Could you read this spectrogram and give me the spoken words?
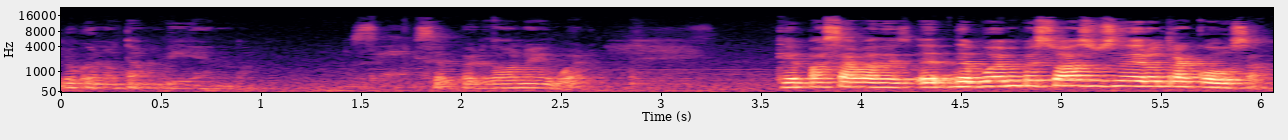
lo que no están viendo. Sí. Se perdona igual. ¿Qué pasaba? Eh, después empezó a suceder otra cosa.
